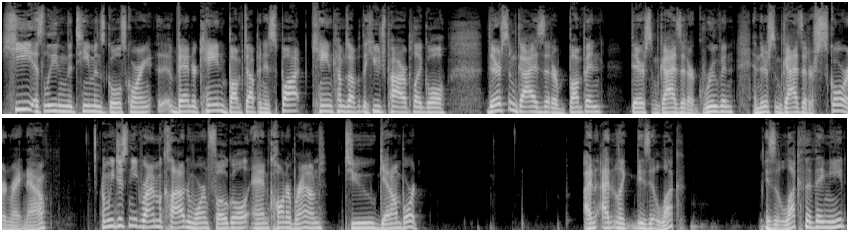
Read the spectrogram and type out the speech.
He is leading the team in goal scoring. Vander Kane bumped up in his spot. Kane comes up with a huge power play goal. There's some guys that are bumping. There's some guys that are grooving, and there's some guys that are scoring right now. And we just need Ryan McLeod and Warren Foegele and Connor Brown to get on board. I, I like. Is it luck? Is it luck that they need?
